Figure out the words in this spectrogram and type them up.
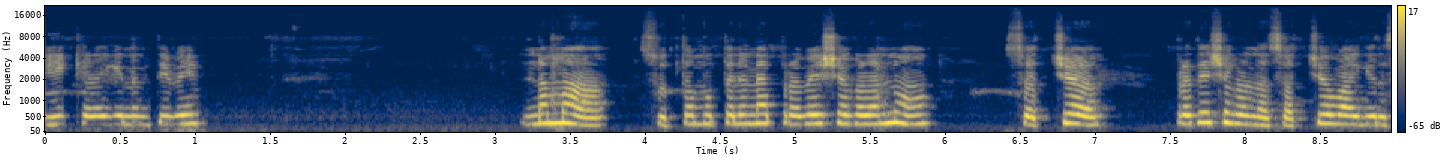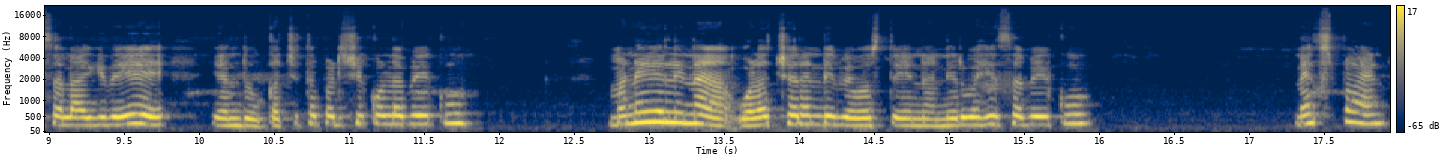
ಈ ಕೆಳಗಿನಂತಿವೆ. ನಮ್ಮ ಸುತ್ತಮುತ್ತಲಿನ ಪ್ರವೇಶಗಳನ್ನು ಸ್ವಚ್ಛ ಪ್ರದೇಶಗಳನ್ನು ಸ್ವಚ್ಛವಾಗಿರಿಸಲಾಗಿದೆಯೇ ಎಂದು ಖಚಿತಪಡಿಸಿಕೊಳ್ಳಬೇಕು. ಮನೆಯಲ್ಲಿನ ಒಳಚರಂಡಿ ವ್ಯವಸ್ಥೆಯನ್ನು ನಿರ್ವಹಿಸಬೇಕು. ನೆಕ್ಸ್ಟ್ ಪಾಯಿಂಟ್,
